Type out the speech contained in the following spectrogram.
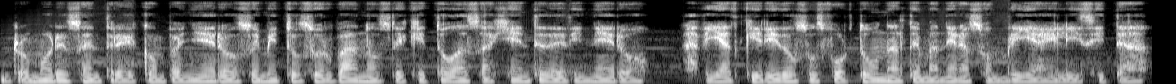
Rumores entre compañeros y mitos urbanos de que toda esa gente de dinero había adquirido sus fortunas de manera sombría e ilícita.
